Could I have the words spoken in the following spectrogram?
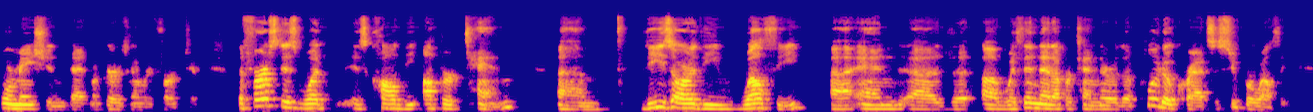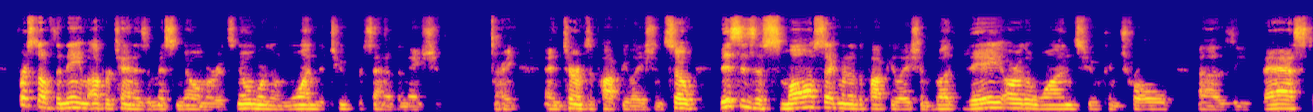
formation that McGerr is going to refer to. The first is what is called the upper 10. Um, these are the wealthy, uh, and uh, the, uh, within that upper 10, there are the plutocrats, the super wealthy. First off, the name upper 10 is a misnomer. It's no more than 1% to 2% of the nation, right, in terms of population. So this is a small segment of the population, but they are the ones who control uh, the vast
